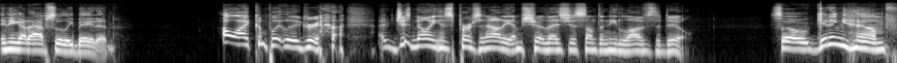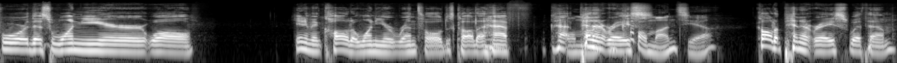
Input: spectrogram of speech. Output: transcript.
and he got absolutely baited Oh, I completely agree. just knowing his personality, I'm sure that's just something he loves to do. So getting him for this one year, well, can't even call it a one year rental. Just call it a hmm. half, ha- pennant mon- race. Couple months, yeah. Call it a pennant race with him.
